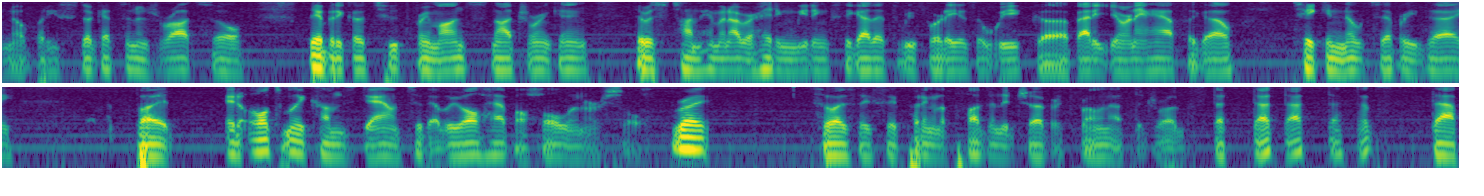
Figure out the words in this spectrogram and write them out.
You know, but he still gets in his rut. So able to go two, three months not drinking. There was a time him and I were hitting meetings together three, four days a week uh, about a year and a half ago, taking notes every day. But it ultimately comes down to that we all have a hole in our soul. Right. So as they say, putting the plug in the jug or throwing out the drugs, that that that, that that's that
